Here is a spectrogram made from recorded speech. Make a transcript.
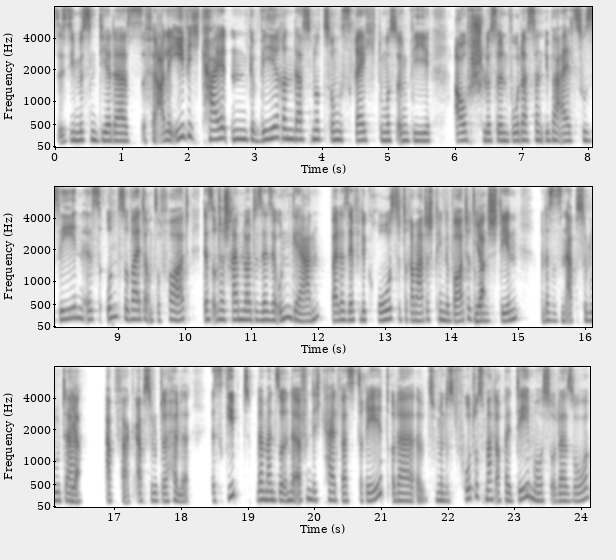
Sie müssen dir das für alle Ewigkeiten gewähren, das Nutzungsrecht. Du musst irgendwie aufschlüsseln, wo das dann überall zu sehen ist und so weiter und so fort. Das unterschreiben Leute sehr, sehr ungern, weil da sehr viele große, dramatisch klingende Worte drin ja. stehen. Und das ist ein absoluter ja. Abfuck, absolute Hölle es gibt, wenn man so in der Öffentlichkeit was dreht oder äh, zumindest Fotos macht, auch bei Demos oder so,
